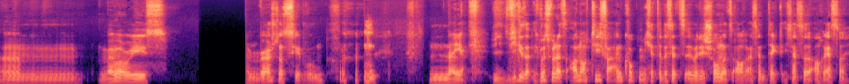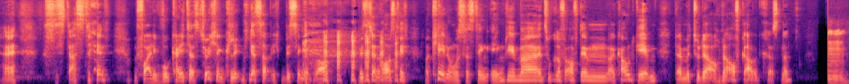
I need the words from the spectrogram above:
ähm, Memories, Emergency Room. naja, wie, wie gesagt, ich muss mir das auch noch tiefer angucken. Ich hätte das jetzt über die Shownotes auch erst entdeckt. Ich dachte auch erst so, hä, was ist das denn? Und vor allem, wo kann ich das Türchen klicken? Das habe ich ein bisschen gebraucht, bis ich dann rauskriege, okay, du musst das Ding irgendwie mal Zugriff auf dem Account geben, damit du da auch eine Aufgabe kriegst, ne? Hm.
